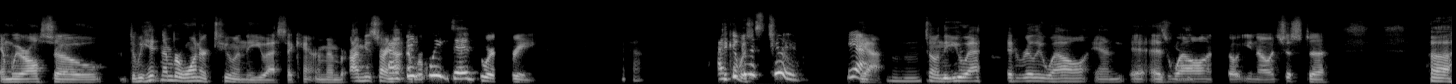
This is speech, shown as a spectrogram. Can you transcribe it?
and we were also did we hit number one or two in the us i can't remember i mean sorry I not number think we did. two or three Yeah, I think think, it it was two. Yeah. yeah Mhm. so in the us did really well and as well and so you know it's just a uh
